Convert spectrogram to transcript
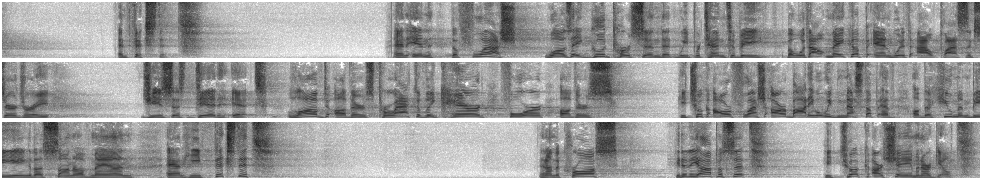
and fixed it. And in the flesh was a good person that we pretend to be, but without makeup and without plastic surgery. Jesus did it, loved others, proactively cared for others. He took our flesh, our body, what we've messed up of, of the human being, the Son of Man, and He fixed it. And on the cross, He did the opposite. He took our shame and our guilt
